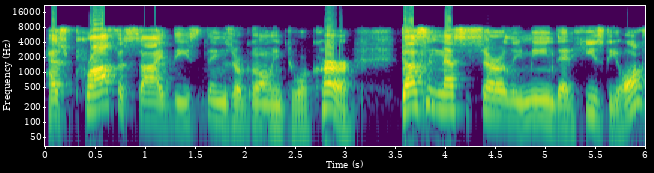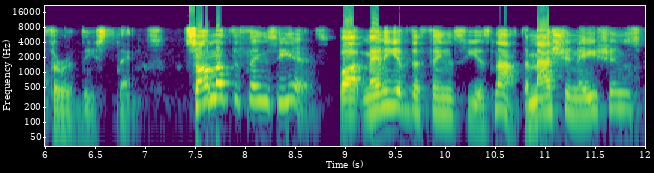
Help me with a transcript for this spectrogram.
has prophesied these things are going to occur doesn't necessarily mean that he's the author of these things. Some of the things he is, but many of the things he is not. The machinations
